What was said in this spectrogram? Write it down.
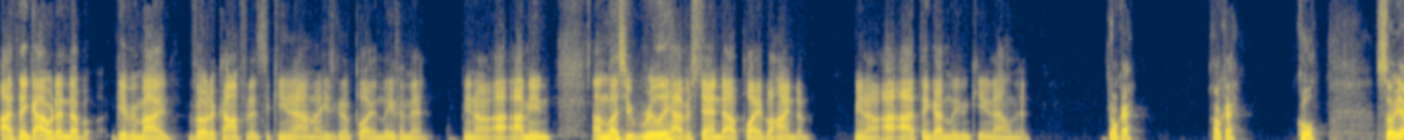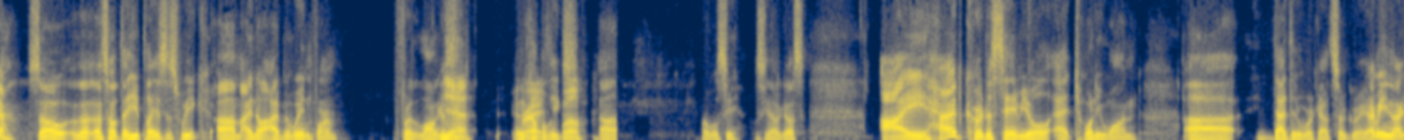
I think I would end up giving my vote of confidence to Keenan Allen that he's going to play and leave him in. You know, I, I mean, unless you really have a standout play behind him, you know, I, I think I'm leaving Keenan Allen in. Okay. Okay. Cool. So yeah. So let- let's hope that he plays this week. Um, I know I've been waiting for him for the longest. Yeah, In a right. couple weeks. Well, but we'll see. We'll see how it goes. I had Curtis Samuel at 21. Uh, that didn't work out so great. I mean, I,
